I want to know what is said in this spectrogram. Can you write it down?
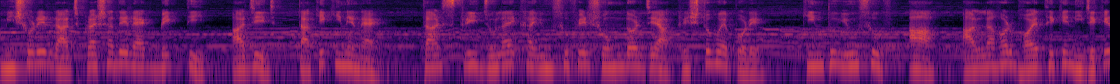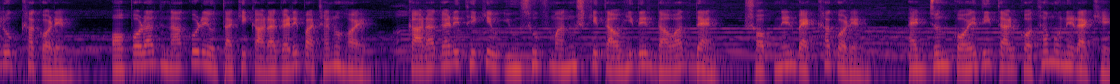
মিশরের রাজপ্রাসাদের এক ব্যক্তি আজিজ তাকে কিনে নেয়। তার স্ত্রী জুলাইখা ইউসুফের সৌন্দর্যে আকৃষ্ট হয়ে পড়ে। কিন্তু ইউসুফ আ, আল্লাহর ভয় থেকে নিজেকে রক্ষা করেন। অপরাধ না করেও তাকে কারাগারে পাঠানো হয়। কারাগারে থেকেও ইউসুফ মানুষকে তাওহিদের দাওয়াত দেন, স্বপ্নের ব্যাখ্যা করেন। একজন কয়েদি তার কথা মনে রাখে।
